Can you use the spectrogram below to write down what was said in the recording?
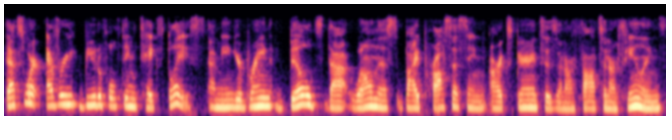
That's where every beautiful thing takes place. I mean, your brain builds that wellness by processing our experiences and our thoughts and our feelings.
